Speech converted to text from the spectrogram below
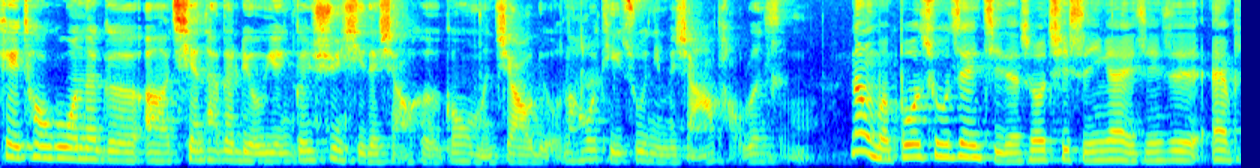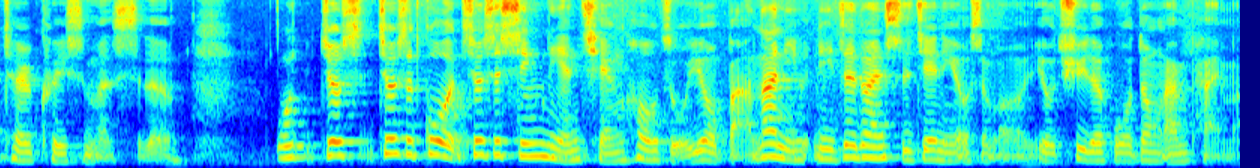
可以透过那个呃前台的留言跟讯息的小盒跟我们交流，然后提出你们想要讨论什么。那我们播出这一集的时候，其实应该已经是 after Christmas 了。我就是就是过就是新年前后左右吧。那你你这段时间你有什么有趣的活动安排吗？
